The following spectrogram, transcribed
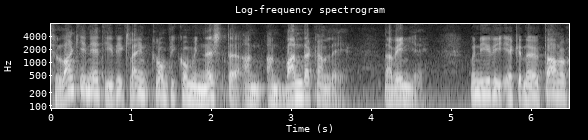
solank jy net hierdie klein klompie kommuniste aan aan bande kan lê, dan wen jy. Wanneer hierdie ek het nou taamlik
